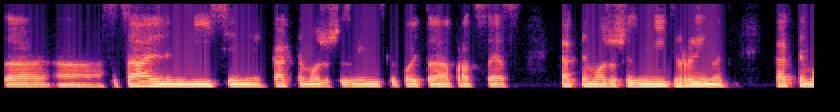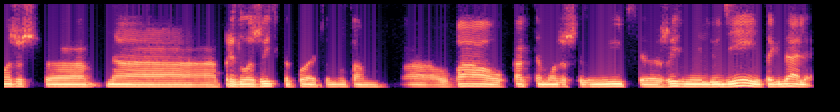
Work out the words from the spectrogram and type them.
а, а, социальными миссиями, как ты можешь изменить какой-то процесс, как ты можешь изменить рынок, как ты можешь а, а, предложить какое-то, ну там, а, вау, как ты можешь изменить жизни людей и так далее.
